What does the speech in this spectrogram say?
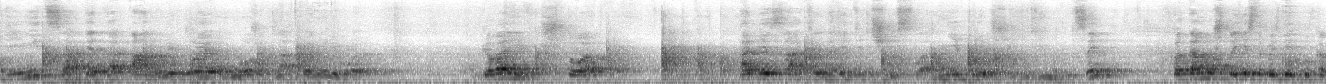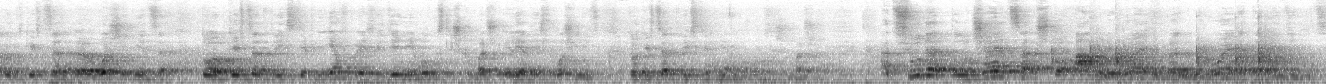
Единица – это а нулевое умножить на b нулевое. Говорим, что обязательно эти числа не больше единицы, потому что если бы здесь был какой-нибудь коэффициент э, больше единицы, то коэффициент при x степени m в произведении был бы слишком большой. Или это, если больше единицы, то коэффициент при x степени m был бы слишком большой. Отсюда получается, что а нулевое и b нулевое это единицы.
